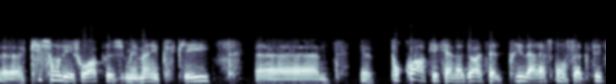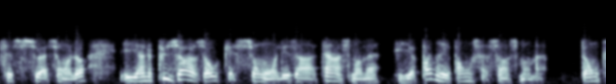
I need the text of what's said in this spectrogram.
euh, qui sont les joueurs présumément impliqués, euh, pourquoi Hockey Canada a-t-elle pris la responsabilité de cette situation-là? Il y en a plusieurs autres questions, on les entend en ce moment, et il n'y a pas de réponse à ça en ce moment. Donc,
